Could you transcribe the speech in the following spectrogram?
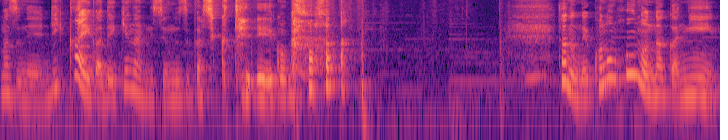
まずね理解ができないんですよ難しくて 英語がただねこの本の中に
